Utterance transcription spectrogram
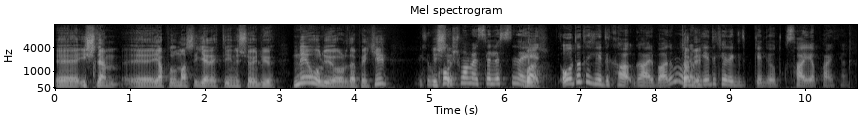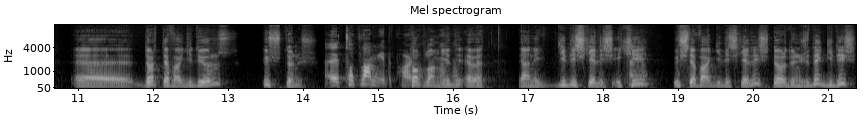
e, işlem e, yapılması gerektiğini söylüyor. Ne oluyor orada peki? İşte bu İşte- koşma meselesi ne? Var. Orada da yedi ka- galiba değil mi hocam? Tabii. Yedi kere gidip geliyorduk say yaparken. E, dört defa gidiyoruz, üç dönüş. Evet toplam yedi pardon. Toplam Hı hı. 7 evet. Yani gidiş geliş 2, Hı 3 defa gidiş geliş, dördüncü de gidiş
